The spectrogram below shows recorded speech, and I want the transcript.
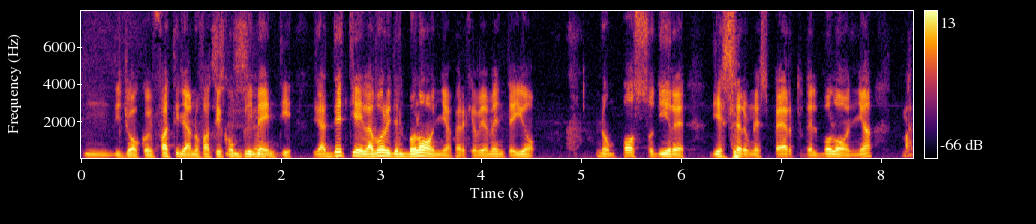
mh, di gioco. Infatti gli hanno fatto sì, i complimenti sì. gli addetti ai lavori del Bologna, perché ovviamente io non posso dire di essere un esperto del Bologna, ma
